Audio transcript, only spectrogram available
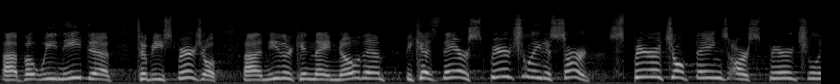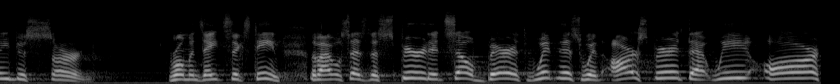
Uh, but we need to, to be spiritual. Uh, neither can they know them because they are spiritually discerned. Spiritual things are spiritually discerned. Romans 8 16, the Bible says, The Spirit itself beareth witness with our spirit that we are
